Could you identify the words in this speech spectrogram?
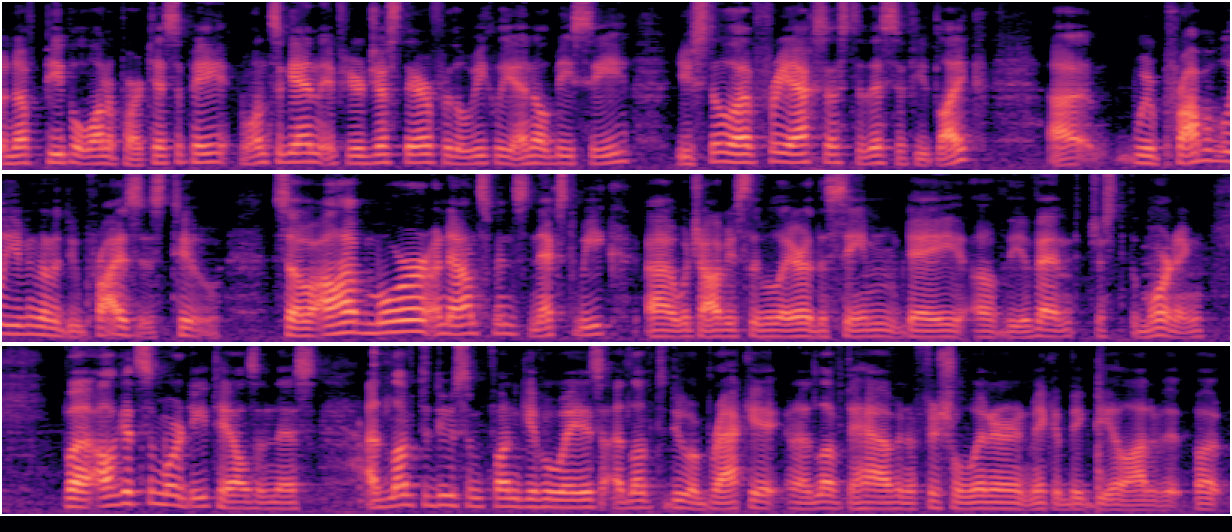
enough people want to participate, once again, if you're just there for the weekly NLBC, you still have free access to this if you'd like. Uh, we're probably even going to do prizes too. So I'll have more announcements next week, uh, which obviously will air the same day of the event, just the morning. But I'll get some more details in this. I'd love to do some fun giveaways. I'd love to do a bracket, and I'd love to have an official winner and make a big deal out of it. But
